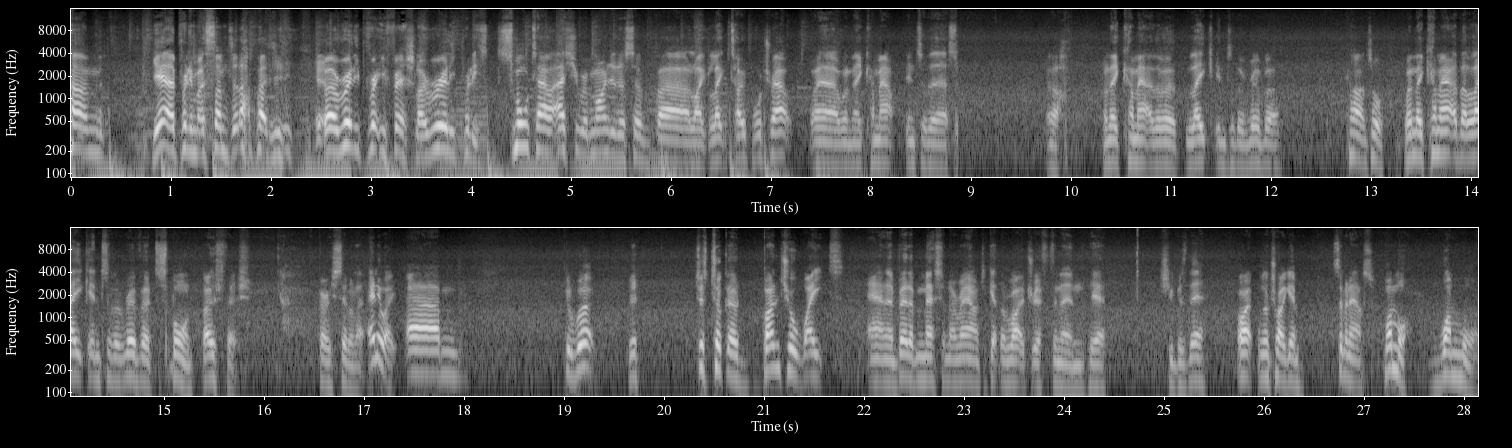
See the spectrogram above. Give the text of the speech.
um, yeah, pretty much sums it up actually. Yeah. But a really pretty fish, like really pretty. Small tail actually reminded us of uh, like Lake Taupo trout uh, when they come out into the, when they come out of the lake into the river. Can't talk. When they come out of the lake into the river to spawn, those fish. Very similar. Anyway, um, good work. Yeah. Just took a bunch of weight and a bit of messing around to get the right drift and then yeah she was there. All right i'm gonna try again. Something else. One more. One more.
